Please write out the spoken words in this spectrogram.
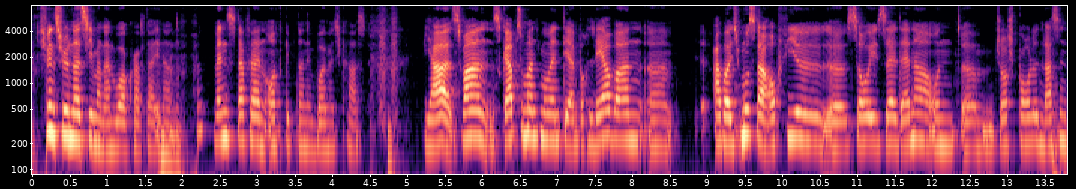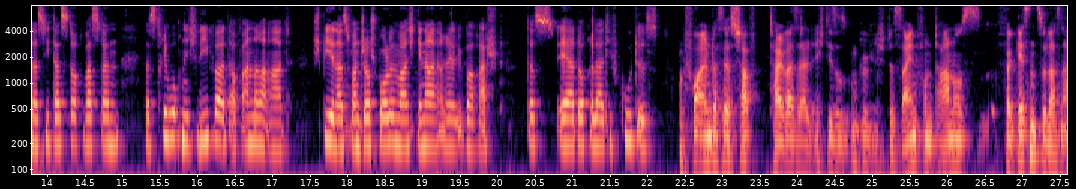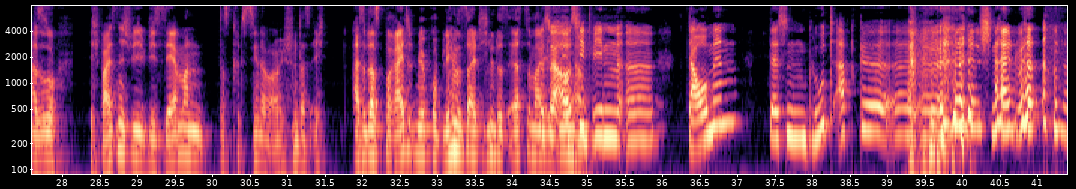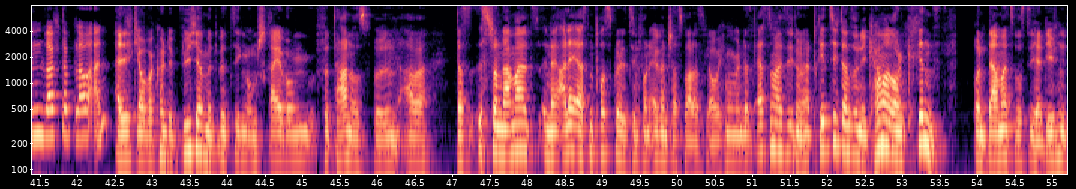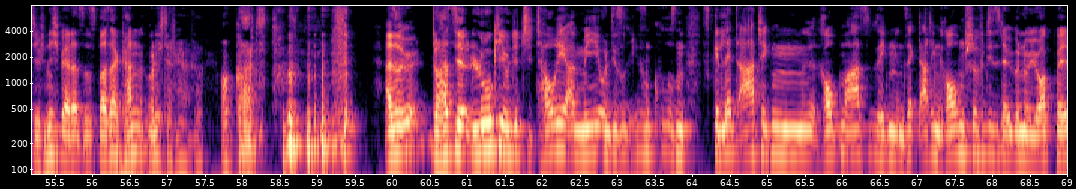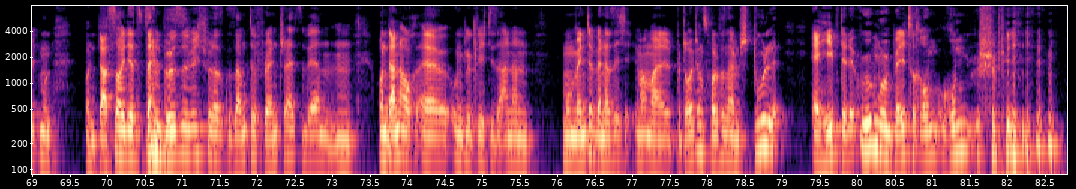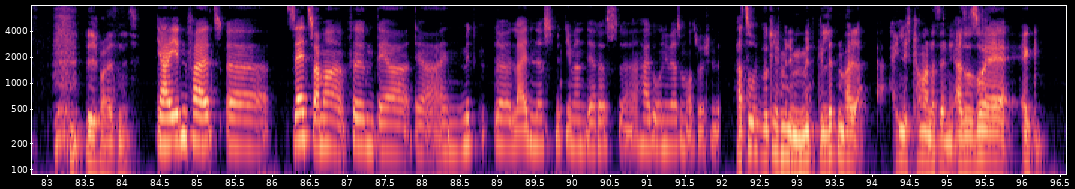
Ich finde es schön, dass jemand an Warcraft erinnert. Mhm. Wenn es dafür einen Ort gibt, dann den Bäumilchcast. ja, es waren, es gab so manche Momente, die einfach leer waren. Äh, aber ich muss da auch viel äh, Zoe Saldana und ähm, Josh Brolin lassen, dass sie das doch, was dann das Drehbuch nicht liefert, auf andere Art spielen. Also von Josh Brolin war ich generell überrascht, dass er doch relativ gut ist. Und vor allem, dass er es schafft, teilweise halt echt dieses unglückliche Design von Thanos vergessen zu lassen. Also, ich weiß nicht, wie, wie sehr man das kritisiert, aber ich finde das echt. Also, das bereitet mir Probleme, seit ich ihn das erste Mal dass gesehen habe. Dass er aussieht hab. wie ein äh, Daumen dessen Blut abgeschnallt äh, wird und dann läuft er blau an. Also ich glaube, man könnte Bücher mit witzigen Umschreibungen für Thanos füllen, aber das ist schon damals in der allerersten Post-Credit-Scene von Avengers war das, glaube ich, wo man das erste Mal sieht und er dreht sich dann so in die Kamera und grinst. Und damals wusste ich ja definitiv nicht, wer das ist, was er kann. Und ich dachte mir oh Gott. Also, du hast hier Loki und die Chitauri-Armee und diese riesengroßen, skelettartigen, raupenartigen, insektartigen Raumschiffe, die sich da über New York welpen und, und das soll jetzt dein Bösewicht für das gesamte Franchise werden. Hm. Und dann auch äh, unglücklich diese anderen Momente, wenn er sich immer mal bedeutungsvoll von seinem Stuhl erhebt, der da irgendwo im Weltraum rumschwebt. ich weiß nicht. Ja, jedenfalls äh, seltsamer Film, der, der einen mitleiden äh, lässt mit jemandem, der das äh, halbe Universum auslöschen will. Hast du wirklich mit ihm mitgelitten? Weil eigentlich kann man das ja nicht. Also so, er, er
